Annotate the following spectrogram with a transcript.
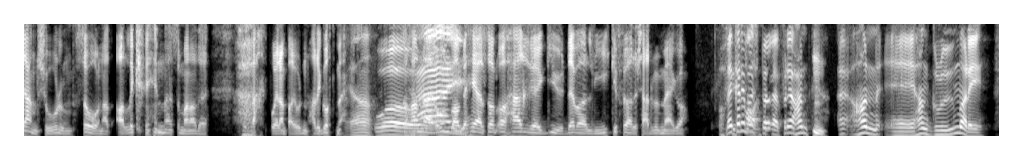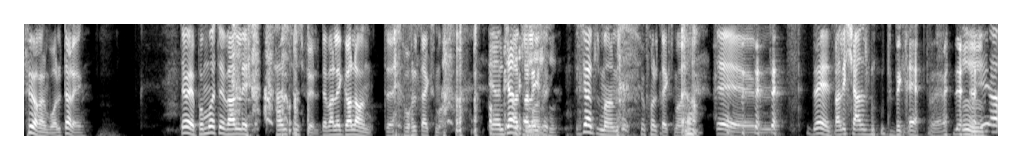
den kjolen så hun at alle kvinner som han hadde vært på i den perioden, hadde gått med. ja. Så han, eh, hun bare ble helt sånn Å, herregud, det var like før det skjedde med meg òg. Oh, Men kan jeg bare spørre, for det, han, Mm. han, han, eh, han groomer de før han voldtar de. Det er på en måte veldig hensynsfullt. Det er veldig galant uh, voldtektsmann. En gentleman. Gentleman voldtektsmann. Ja. Det er Det, det er et veldig sjeldent begrep. Det, Mm. Ja,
